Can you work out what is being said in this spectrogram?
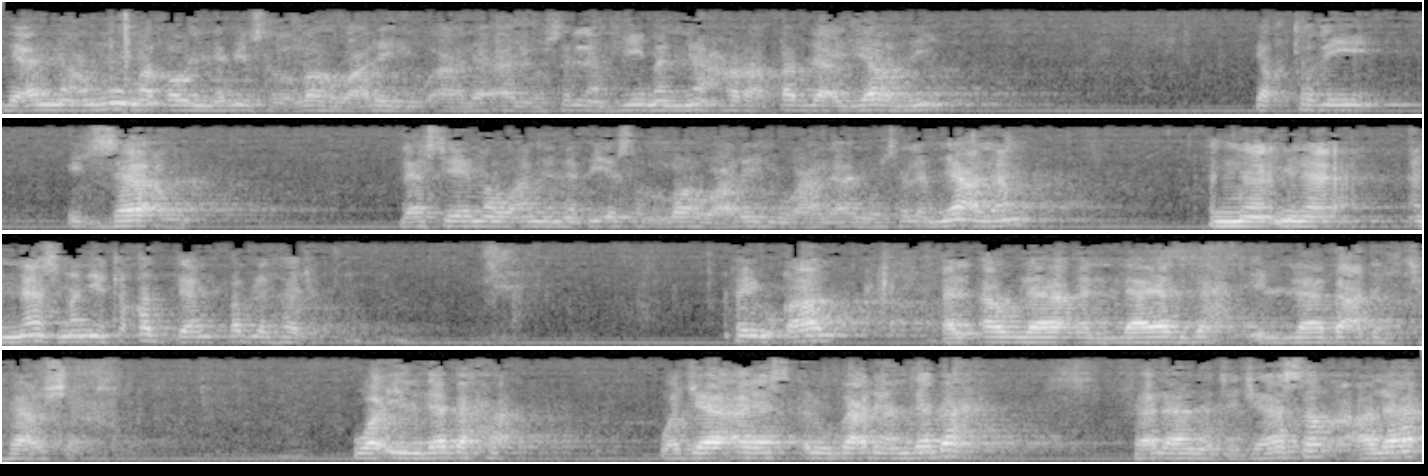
لأن عموم قول النبي صلى الله عليه وعلى آله وسلم في من نحر قبل أن يرمي يقتضي إجزاءه. لا سيما وأن النبي صلى الله عليه وعلى آله وسلم يعلم أن من الناس من يتقدم قبل الفجر. فيقال الأولى أن لا يذبح إلا بعد ارتفاع الشمس. وإن ذبح وجاء يسأل بعد أن ذبح فلا نتجاسر على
